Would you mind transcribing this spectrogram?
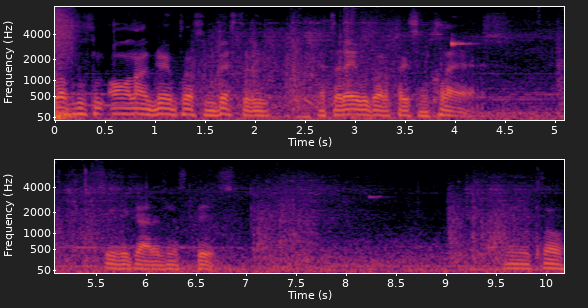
welcome to some online gameplay from Destiny. And today we're gonna play some Clash. See what we got in this bitch. Really close.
